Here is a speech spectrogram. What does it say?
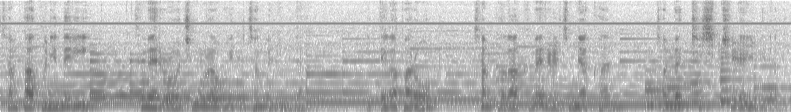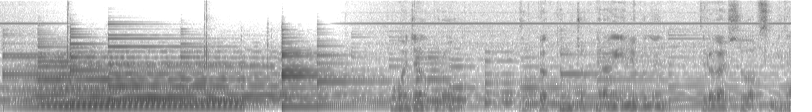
참 참파 군인들이 크메르로 진군하고 있는 장면입니다. 이때가 바로 참파가 크메르를 침략한 1177년입니다. 복원 작업으로 북벽 동쪽 벼랑의 일부는 들어갈 수 없습니다.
